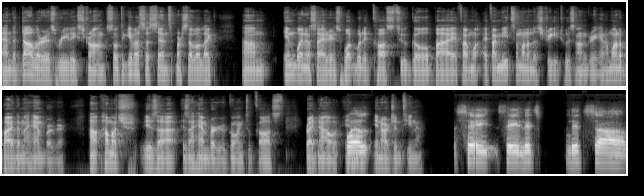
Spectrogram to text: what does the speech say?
and the dollar is really strong. So, to give us a sense, Marcelo, like. Um, in Buenos Aires, what would it cost to go buy if I if I meet someone on the street who's hungry and I want to buy them a hamburger? How, how much is a is a hamburger going to cost right now in, Well- in Argentina? say say let's let's uh,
